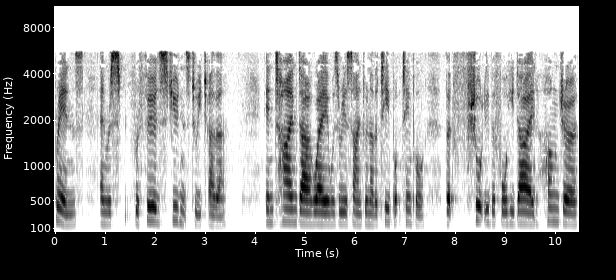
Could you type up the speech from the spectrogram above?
friends and res- referred students to each other. In time, Dahui was reassigned to another temple, but shortly before he died, Hongzhi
